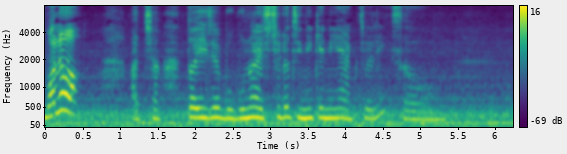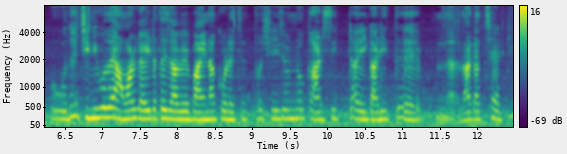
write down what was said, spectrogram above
বলো। আচ্ছা তো এই যে বুবুনও এসেছিল চিনিকে নিয়ে অ্যাকচুয়ালি সো ও বোধহয় চিনি বোধহয় আমার গাড়িটাতে যাবে বায়না করেছে। তো সেই জন্য কার সিটটা এই গাড়িতে লাগাচ্ছে আর কি।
